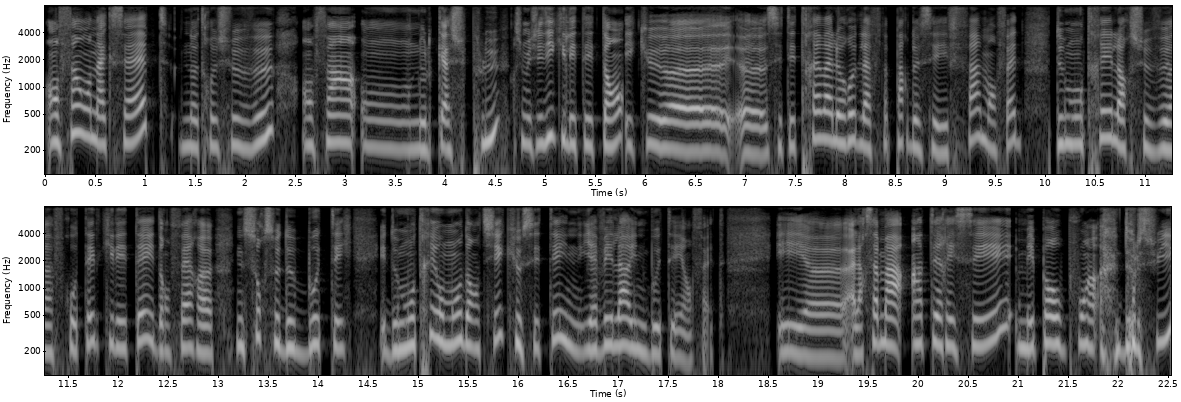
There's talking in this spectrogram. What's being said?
enfin on accepte notre cheveu, enfin on ne le cache plus. Je me suis dit qu'il était temps et que euh, c'était très valeureux de la part de ces femmes en fait de montrer leurs cheveux afro tels qu'il était et d'en faire une source de beauté et de montrer au monde entier que c'était, il y avait là une beauté en fait. Et euh, alors ça m'a intéressée, mais pas au point de le suivre,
